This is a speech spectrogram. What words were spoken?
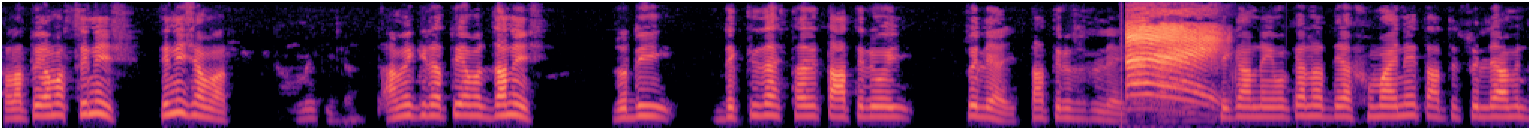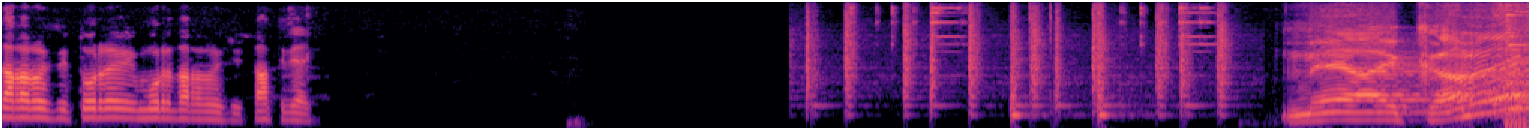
শালা তুই আমার চিনিস? চিনিস আমার? আমি কিটা? তুই আমার জানিস? যদি দেখতে যাস তাহলে তাড়াতাড়ি ওই চলে আয় তাড়াতাড়ি চলে আয়। ঠিকানা কেন দেওয়ার সময় নেই তাড়াতাড়ি চলে আমি দাঁড়া রয়েছি তোর মোড়ে দাঁড়া রয়েছি তাড়াতাড়ি আয়। May I come in?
